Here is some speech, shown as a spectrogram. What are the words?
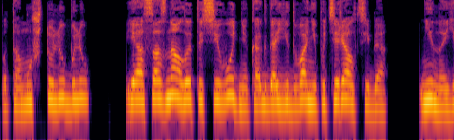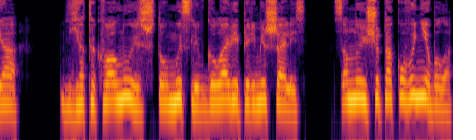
Потому что люблю. Я осознал это сегодня, когда едва не потерял тебя. Нина, я... Я так волнуюсь, что мысли в голове перемешались. Со мной еще такого не было.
